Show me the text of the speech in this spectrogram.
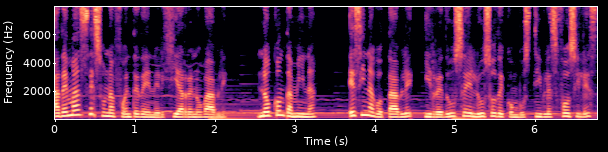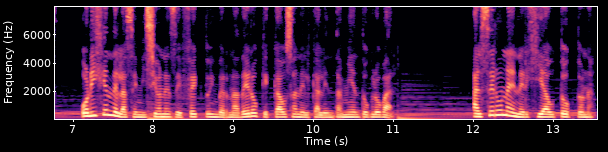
Además es una fuente de energía renovable, no contamina, es inagotable y reduce el uso de combustibles fósiles, origen de las emisiones de efecto invernadero que causan el calentamiento global. Al ser una energía autóctona,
